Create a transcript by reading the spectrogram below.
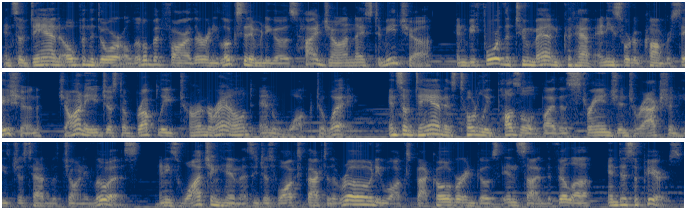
And so Dan opened the door a little bit farther and he looks at him and he goes, Hi, John, nice to meet you. And before the two men could have any sort of conversation, Johnny just abruptly turned around and walked away. And so Dan is totally puzzled by this strange interaction he's just had with Johnny Lewis. And he's watching him as he just walks back to the road, he walks back over and goes inside the villa and disappears.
